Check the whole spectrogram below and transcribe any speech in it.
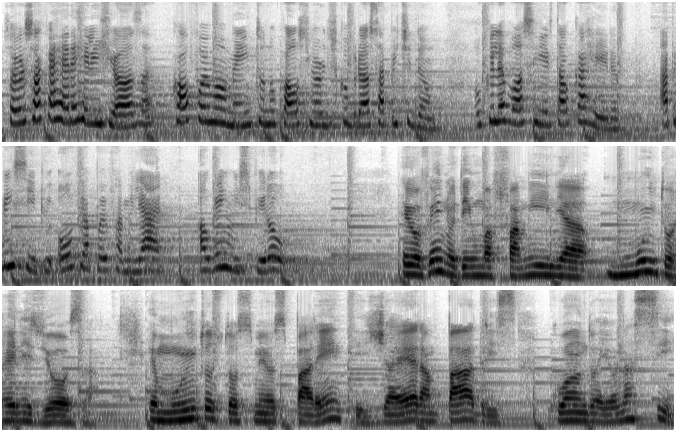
Sobre sua carreira religiosa, qual foi o momento no qual o senhor descobriu essa aptidão? O que levou a seguir tal carreira? A princípio, houve apoio familiar? Alguém o inspirou? Eu venho de uma família muito religiosa e muitos dos meus parentes já eram padres quando eu nasci.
